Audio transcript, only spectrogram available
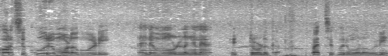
കുറച്ച് കുരുമുളക് പൊടി അതിന്റെ മുകളിൽ ഇങ്ങനെ ഇട്ട് കൊടുക്കാം. പച്ചക്കുരുമുളക് പൊടി.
